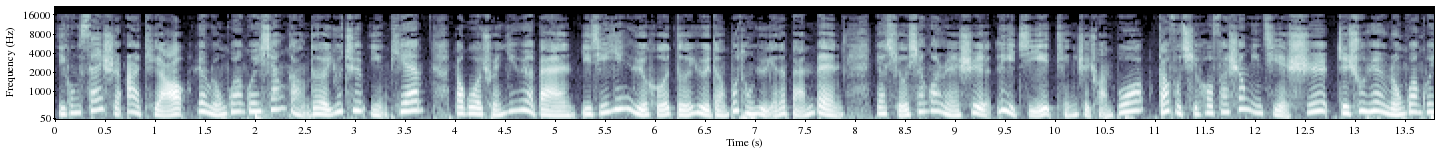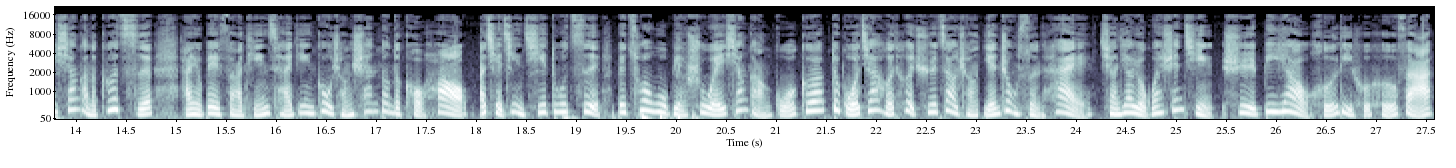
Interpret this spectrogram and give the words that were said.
一共三十二条《愿荣光归香港》的 YouTube 影片，包括纯音乐版以及英语和德语等不同语言的版本，要求相关人士立即停止传播。港府其后发声明解释，指出《愿荣光归香港》的歌词。词还有被法庭裁定构成煽动的口号，而且近期多次被错误表述为香港国歌，对国家和特区造成严重损害。强调有关申请是必要、合理和合法，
